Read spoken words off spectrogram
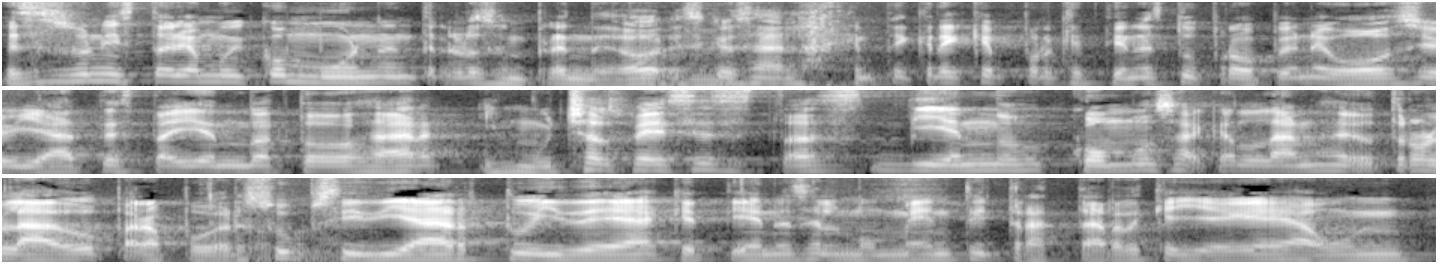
Esa es una historia muy común entre los emprendedores, que o sea, la gente cree que porque tienes tu propio negocio ya te está yendo a todo dar y muchas veces estás viendo cómo sacas lana de otro lado para poder subsidiar tu idea que tienes en el momento y tratar de que llegue a un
